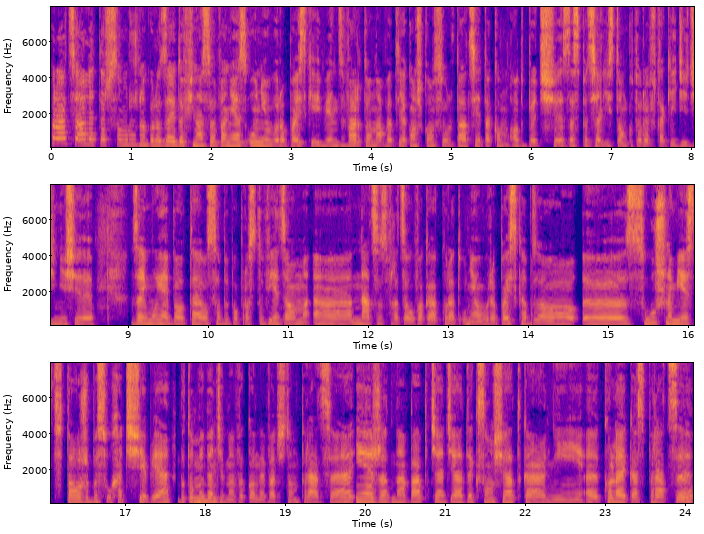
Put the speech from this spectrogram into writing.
pracy, ale też są różnego rodzaju dofinansowania z Unii Europejskiej, więc warto nawet jakąś konsultację taką odbyć ze specjalistą, który w takiej dziedzinie się zajmuje, bo te osoby po prostu wiedzą, e, na co zwraca uwagę akurat Unia Europejska. Bardzo e, słusznym jest to, żeby słuchać siebie, bo to my będziemy wykonywać tą pracę. Nie żadna babcia, dziadek, sąsiadka ani e, kolega z pracy.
